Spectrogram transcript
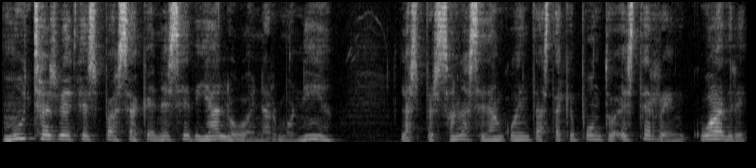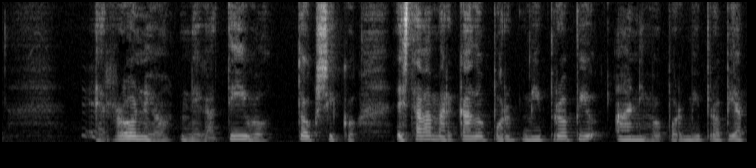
Muchas veces pasa que en ese diálogo en armonía las personas se dan cuenta hasta qué punto este reencuadre erróneo, negativo, tóxico, estaba marcado por mi propio ánimo, por mi propia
